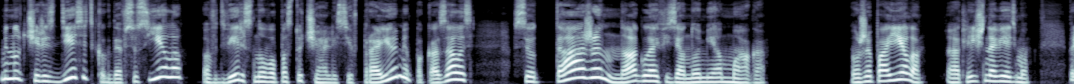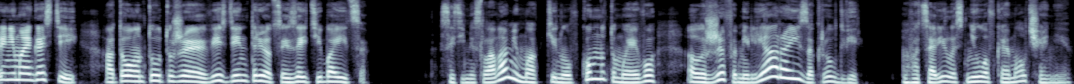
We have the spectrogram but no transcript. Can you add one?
Минут через десять, когда все съела, в дверь снова постучались, и в проеме показалась все та же наглая физиономия мага. «Уже поела?» «Отлично, ведьма. Принимай гостей, а то он тут уже весь день трется и зайти боится». С этими словами маг кинул в комнату моего лже-фамильяра и закрыл дверь. Воцарилось неловкое молчание.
